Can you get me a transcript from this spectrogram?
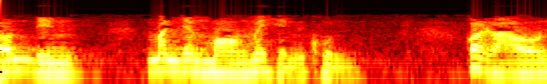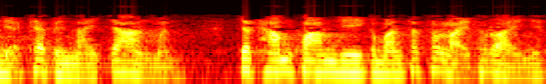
ล้นดิน มันยังมองไม่เห็นคุณ ก็เราเนี่ยแค่เป็นนายจ้างมัน จะทำความดีกับมันสักเท่าไหร่เท่าไหร่เนี่ย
